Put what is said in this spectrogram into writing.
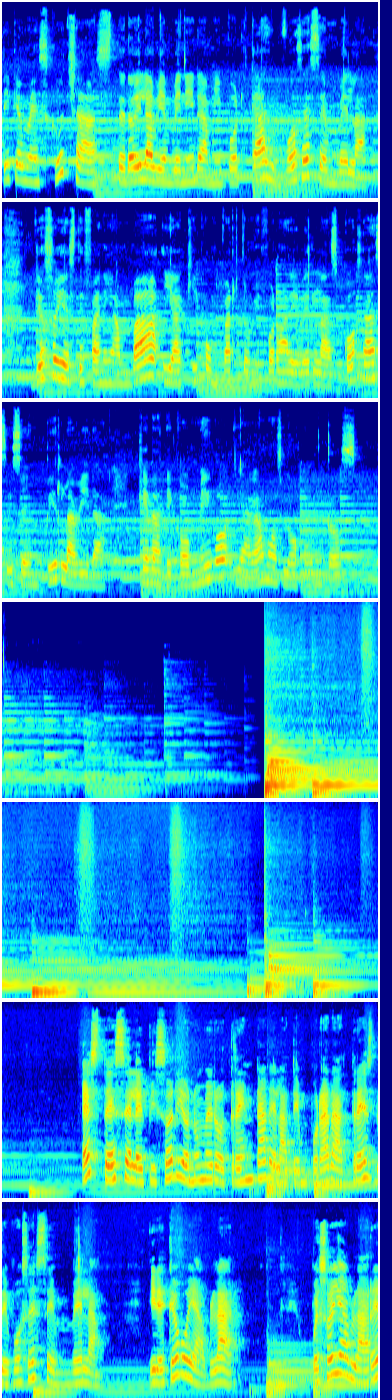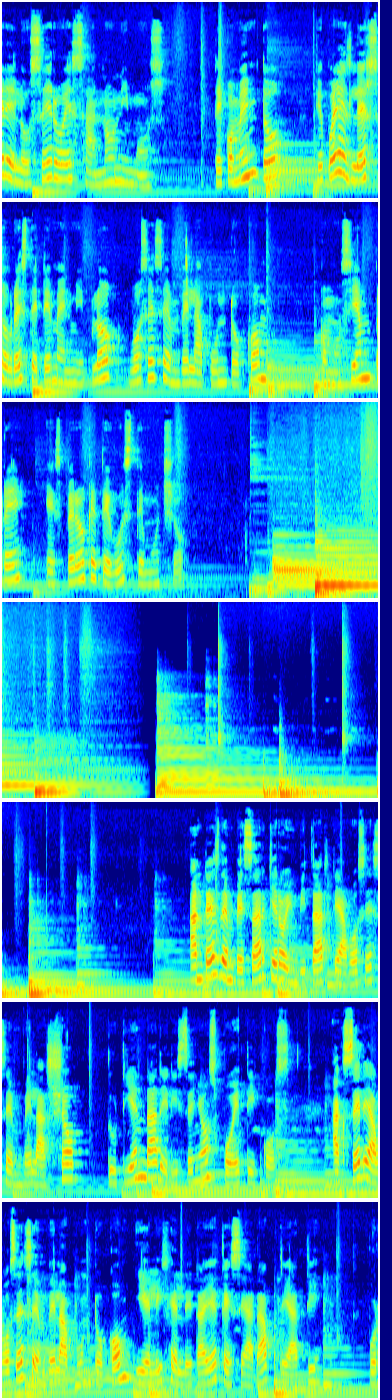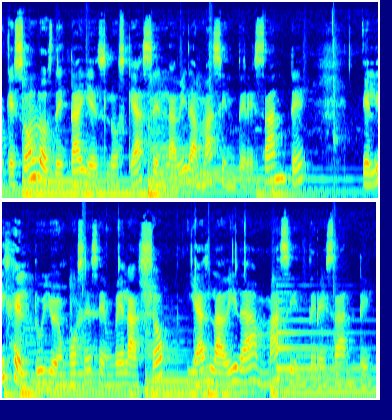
ti que me escuchas. Te doy la bienvenida a mi podcast Voces en Vela. Yo soy Estefanía Amba y aquí comparto mi forma de ver las cosas y sentir la vida. Quédate conmigo y hagámoslo juntos. Este es el episodio número 30 de la temporada 3 de Voces en Vela. ¿Y de qué voy a hablar? Pues hoy hablaré de los héroes anónimos. Te comento que puedes leer sobre este tema en mi blog vocesenvela.com. Como siempre, espero que te guste mucho. Antes de empezar, quiero invitarte a Voces en Vela Shop, tu tienda de diseños poéticos. Accede a vocesenvela.com y elige el detalle que se adapte a ti, porque son los detalles los que hacen la vida más interesante. Elige el tuyo en Voces en Vela Shop y haz la vida más interesante.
